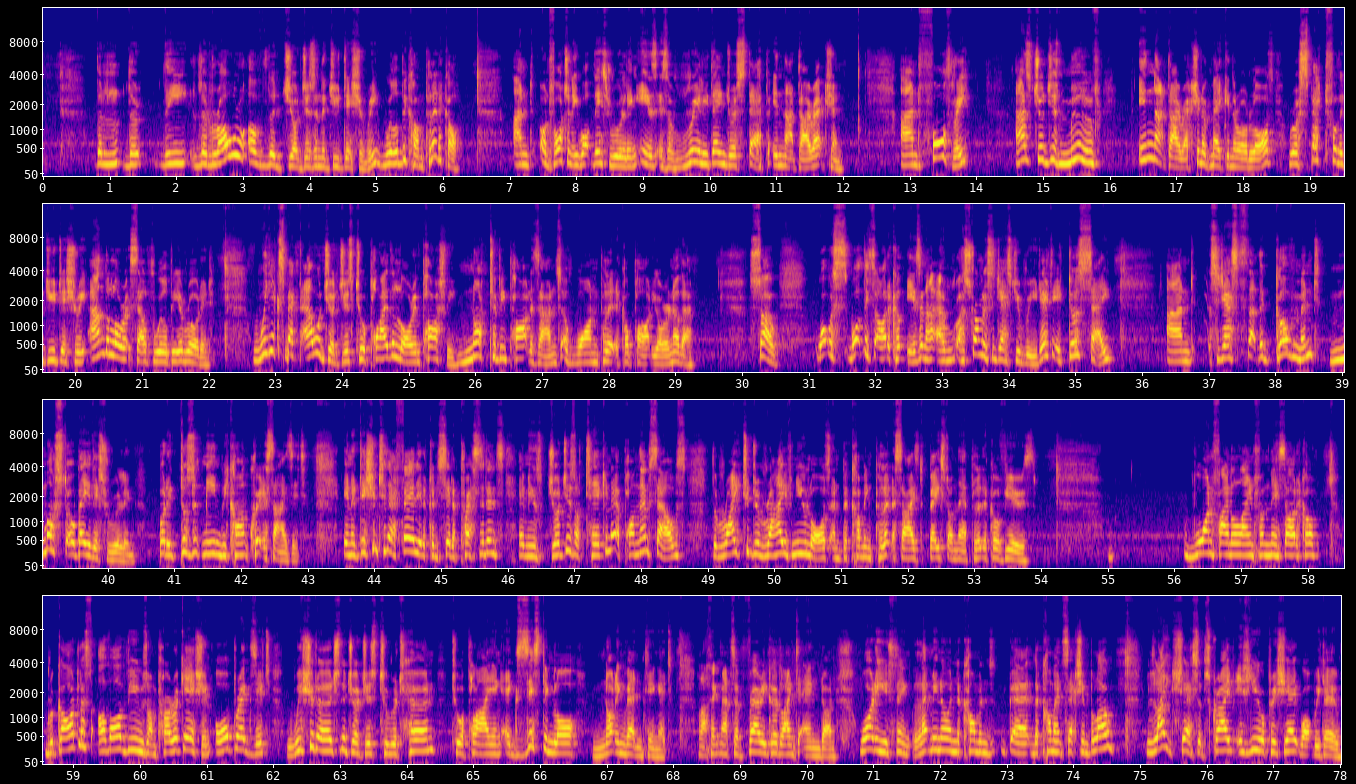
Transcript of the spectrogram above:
The, the, the, the role of the judges in the judiciary will become political. And unfortunately, what this ruling is, is a really dangerous step in that direction. And fourthly, as judges move in that direction of making their own laws, respect for the judiciary and the law itself will be eroded. We expect our judges to apply the law impartially, not to be partisans of one political party or another. So, what was what this article is, and I, I strongly suggest you read it. It does say and suggests that the government must obey this ruling, but it doesn't mean we can't criticise it. In addition to their failure to consider precedents, it means judges are taking it upon themselves the right to derive new laws and becoming politicised based on their political views one final line from this article. Regardless of our views on prorogation or Brexit, we should urge the judges to return to applying existing law, not inventing it. And I think that's a very good line to end on. What do you think? Let me know in the comments, uh, the comment section below. Like, share, subscribe if you appreciate what we do.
